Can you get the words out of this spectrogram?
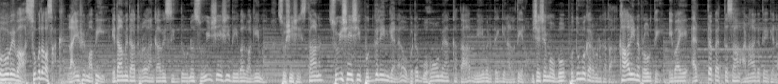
බොහෝවේවා සුබ දවසක්. ලයිෆම් අපි එදා මෙදා තුර ලංකාවේ සිද්ධ වන සුවිශේෂී දේවල් වගේම සුශේෂී ස්ථාන සුවිශේෂී පුද්ගලින් ගැන ඔබට බොහෝමයක් කතා මේ වනතෙක් ගෙනල තියෙන විශේෂම ඔබ පුදුම කරවන කතා කාලීන ප්‍රවෘති ඒවායේ ඇත්ත පැත්ත සහ අනාගතය ගැන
